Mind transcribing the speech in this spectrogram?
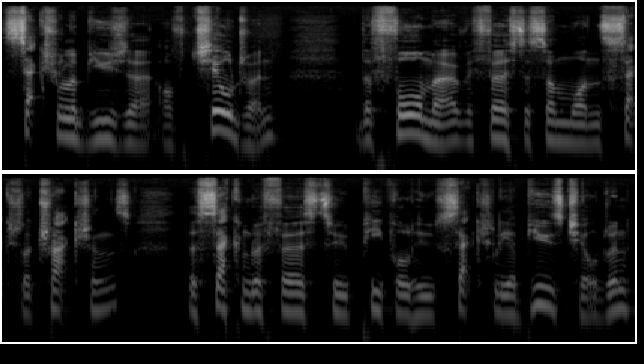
sexual abuser of children, the former refers to someone's sexual attractions, the second refers to people who sexually abuse children,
